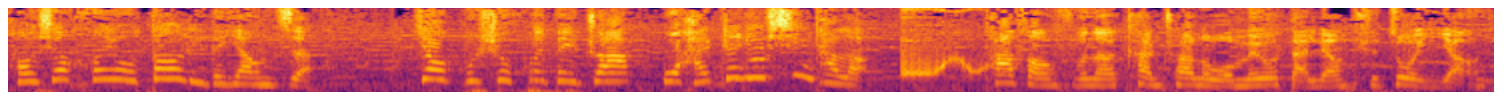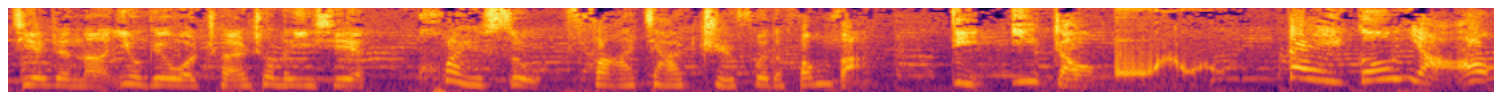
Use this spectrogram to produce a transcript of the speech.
好像很有道理的样子，要不是会被抓，我还真就信他了。他仿佛呢看穿了我没有胆量去做一样，接着呢又给我传授了一些快速发家致富的方法。第一招，被狗咬。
